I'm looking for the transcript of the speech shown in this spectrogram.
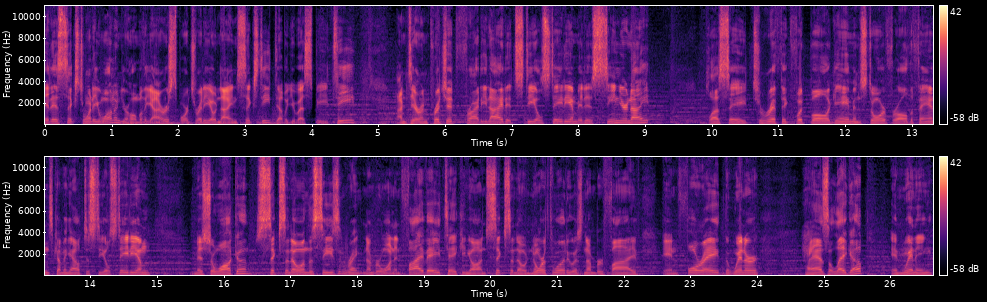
It is 621 on your home of the Irish, Sports Radio 960, WSBT. I'm Darren Pritchett. Friday night at Steele Stadium, it is senior night, plus a terrific football game in store for all the fans coming out to Steele Stadium. Mishawaka, 6 0 in the season, ranked number one in 5A, taking on 6 0 Northwood, who is number 5 in 4A. The winner has a leg up in winning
